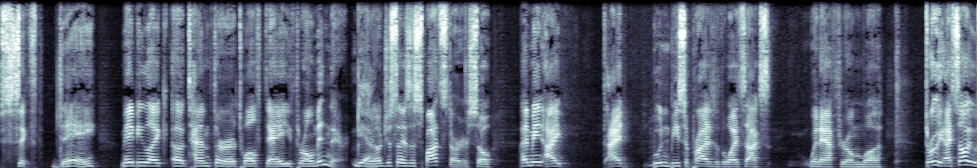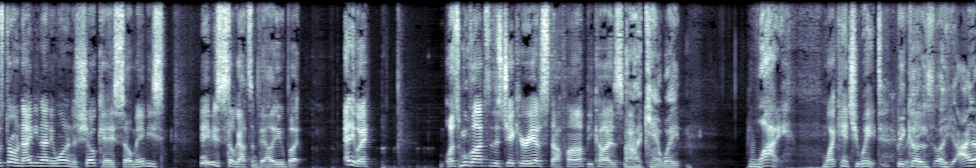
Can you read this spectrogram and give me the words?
sixth day, maybe like a tenth or a twelfth day, you throw him in there. Yeah. you know, just as a spot starter. So I mean, I I wouldn't be surprised if the White Sox went after him. Uh, threw, I saw he was throwing 90-91 in the showcase, so maybe he's maybe he's still got some value. But anyway, let's move on to this Jake Arrieta stuff, huh? Because Oh, I can't wait why? Why can't you wait? because like I.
